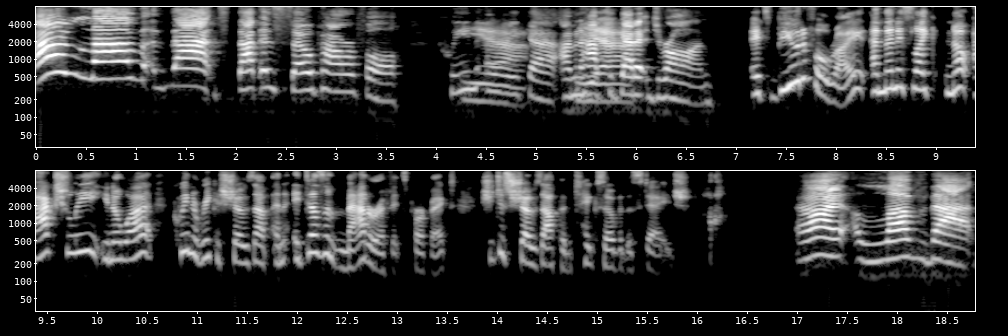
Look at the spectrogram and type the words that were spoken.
I love that. That is so powerful. Queen yeah. Erika. I'm going to have yeah. to get it drawn. It's beautiful, right? And then it's like, no, actually, you know what? Queen Erika shows up, and it doesn't matter if it's perfect. She just shows up and takes over the stage. I love that.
